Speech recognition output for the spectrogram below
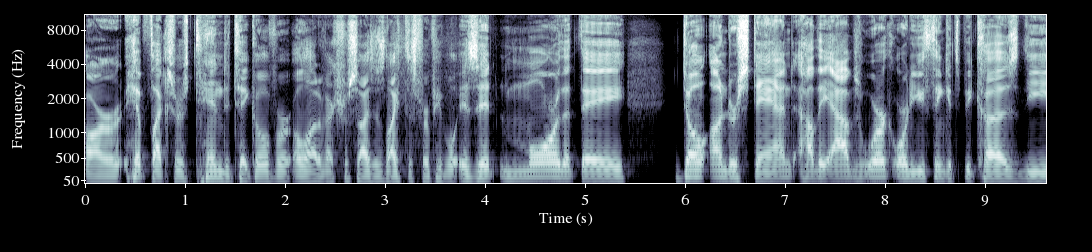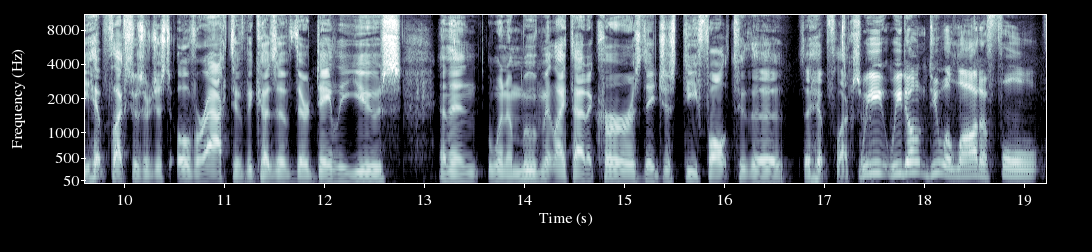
our hip flexors tend to take over a lot of exercises like this for people? Is it more that they don't understand how the abs work, or do you think it's because the hip flexors are just overactive because of their daily use, and then when a movement like that occurs, they just default to the the hip flexor? We we don't do a lot of full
